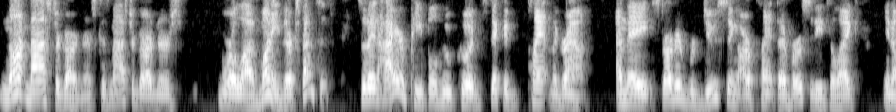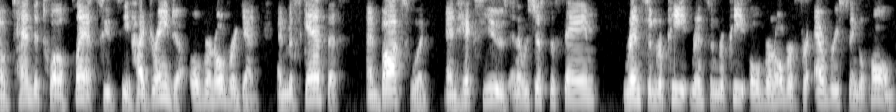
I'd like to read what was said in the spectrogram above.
not master gardeners because master gardeners were a lot of money; they're expensive so they'd hire people who could stick a plant in the ground. And they started reducing our plant diversity to like, you know, 10 to 12 plants. So you'd see hydrangea over and over again, and miscanthus, and boxwood, and Hicks yews. And it was just the same rinse and repeat, rinse and repeat over and over for every single home.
